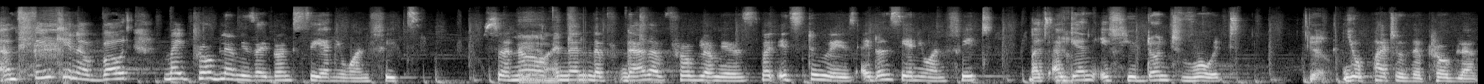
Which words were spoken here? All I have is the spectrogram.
I'm thinking about my problem is I don't see anyone fit. So now Yeah, and then the the other problem is but it's two ways. I don't see anyone fit. But again, if you don't vote, Yeah. you're part of the problem.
